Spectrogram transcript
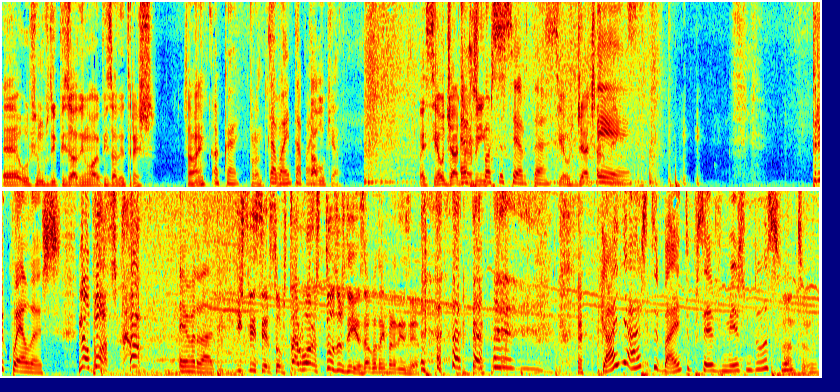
Ah, os filmes do episódio 1 ao episódio 3. Está bem? Ok. Pronto. Está bem, está bem. Está bloqueado. Bem, se é o Jar A Jar resposta Binks. certa Se é o Jar Jar é. Binks. Prequelas. Não posso! É verdade. Isto devia ser sobre Star Wars todos os dias, é o que eu tenho para dizer. Ganhaste bem, tu percebes mesmo do assunto. Pronto.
